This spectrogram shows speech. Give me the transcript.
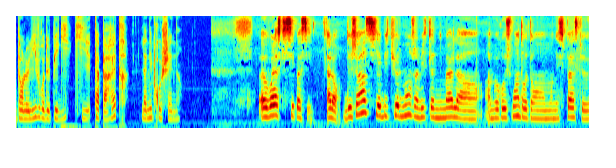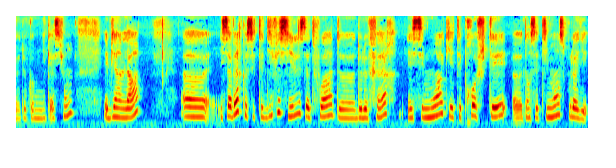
dans le livre de Peggy qui est à paraître l'année prochaine. Euh, voilà ce qui s'est passé. Alors déjà, si habituellement j'invite l'animal à, me rejoindre dans mon espace de, communication, eh bien là, euh, il s'avère que c'était difficile cette fois de, le faire et c'est moi qui étais projetée euh, dans cet immense poulailler.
